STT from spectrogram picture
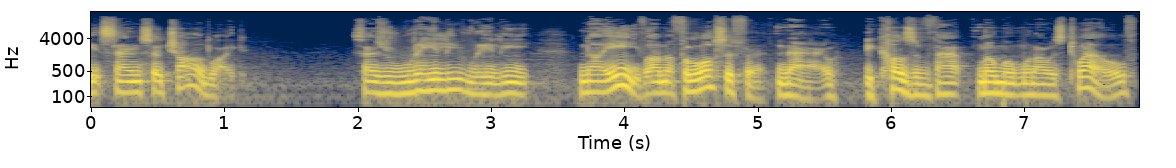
it sounds so childlike. It sounds really, really naive. I'm a philosopher now because of that moment when I was 12.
